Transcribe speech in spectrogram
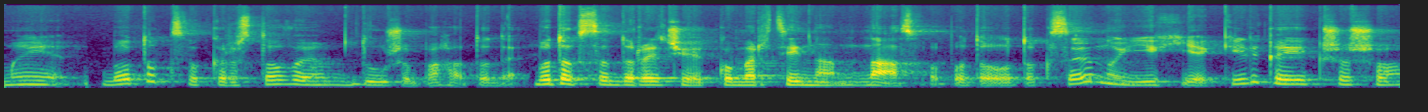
Ми ботокс використовуємо дуже багато де. Ботокс це, до речі, комерційна назва ботулотоксину. Їх є кілька, якщо що.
